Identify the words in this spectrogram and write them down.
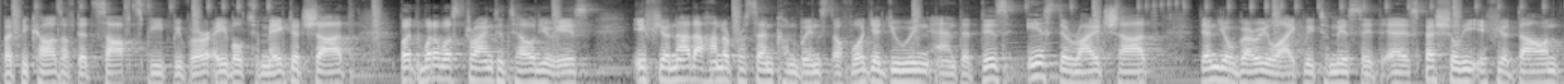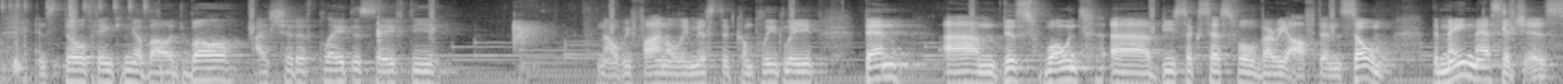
but because of that soft speed, we were able to make that shot. But what I was trying to tell you is, if you're not 100% convinced of what you're doing and that this is the right shot, then you're very likely to miss it, uh, especially if you're down and still thinking about, well, I should have played the safety. Now we finally missed it completely. Then um, this won't uh, be successful very often. So the main message is,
